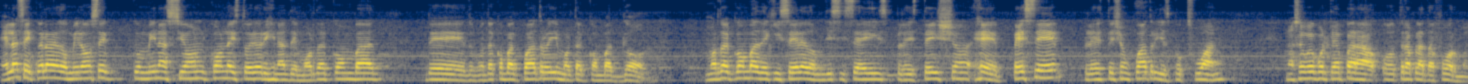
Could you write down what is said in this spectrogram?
Es la secuela de 2011 combinación con la historia original de Mortal Kombat de, Mortal Kombat 4 y Mortal Kombat Gold. Mortal Kombat XL 2016, PlayStation, eh, PC, PlayStation 4 y Xbox One. No se puede portear para otra plataforma.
